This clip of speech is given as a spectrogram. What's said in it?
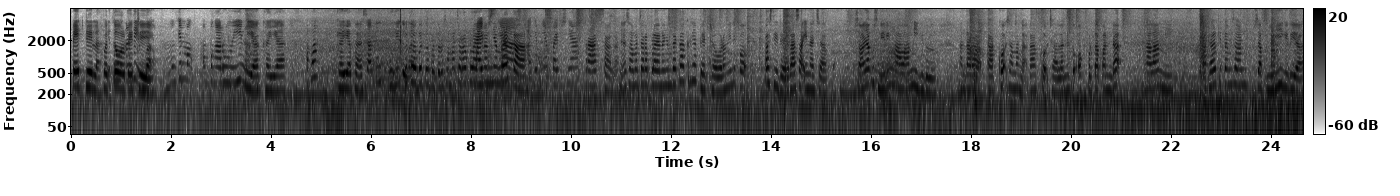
pede lah. Betul, itu nanti pede. Mbak, mungkin mem- mempengaruhi ini ya gaya apa gaya bahasa tubuh itu betul kan betul betul. Sama cara pelayanannya mereka. akhirnya vibes-nya terasa kan? Nah, sama cara pelayanannya mereka akhirnya beda. Orang ini kok pasti deh rasain aja pak soalnya aku sendiri ngalami gitu loh antara kagok sama nggak kagok jalan itu awkward apa enggak ngalami. Padahal kita misalkan bisa beli gitu ya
